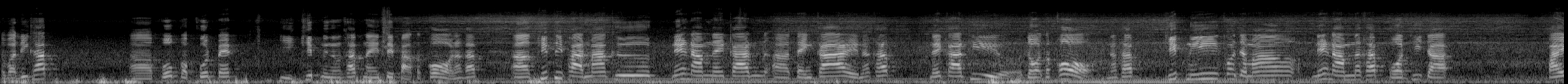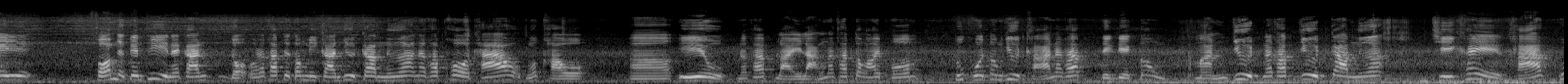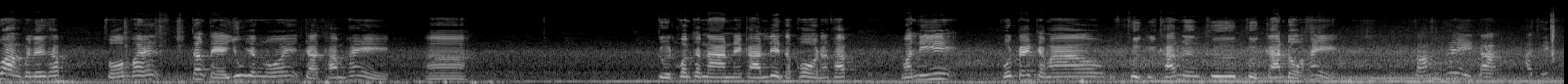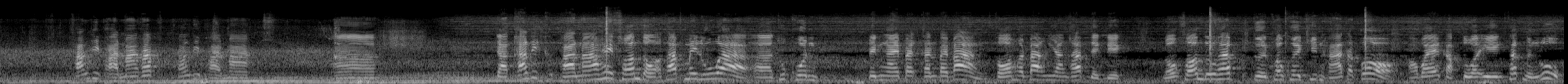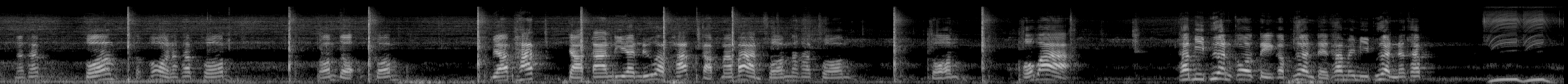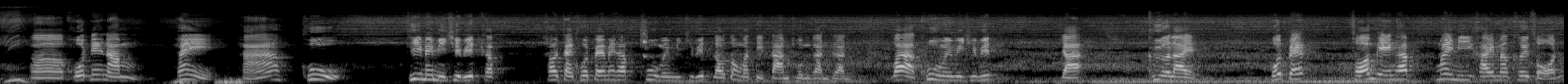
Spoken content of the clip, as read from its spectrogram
สวัสดีครับพบกับโค้ดแบ็กอีกคลิปหนึ่งนะครับในเซปากตะก้อนะครับคลิปที่ผ่านมาคือแนะนำในการแต่งกายนะครับ ในการที่ดอตะก้อนะครับ คลิปนี้ก็จะมาแนะนำนะครับก่อนที่จะไปซ้อมอย่างเต็มที่ในการดาะนะครับ จะต้องมีการยืดกล้ามเนื้อนะครับ ข้อเท้าหัวเข่าเอ่อเอวนะครับไหล่หลังนะครับ ต้องเอาให้พร้อม ทุกคนต้องยืดขานะครับ เด็กๆต้องหมั่นยืดนะครับ ยืดกล้ามเนื้อ ฉีกให้ขากว้างไปเลยครับซ้อมไว้ตั้งแต่อายุยังน้อยจะทำให้เกิดความชำนาญในการเล่นตะก้อนะครับ วันนี้โค้ชแป๊กจะมาฝึกอีกครั้งหนึ่งคือฝึกการดอกให้ซ้ำให้จากอาทิตย์ครั้งที่ผ่านมาครับ ครั้งที่ผ่านมาจากครั้งที่ผ่านมาให้ซ้อมดาะครับ ไม่รู้ว่าทุกคนเป็นไงไปกันไปบ้าง ซ้อมกันบ้างหรือยังครับ เด็กๆ ลองซ้อมดูครับ เกิดความเคยชินหาตะก้อเอาไว้กับตัวเองสักหนึ่งลูกนะครับซ้อมตะก้อนะครับซ้อมซ้อมเดาะซ้อมเวลาพักจากการเรียนหรือว่าพักกลับมาบ้านซ้อมนะครับ ซ้อมซ้อม เพราะว่าถ้ามีเพื่อนก็เตะกับเพื่อน แต่ถ้าไม่มีเพื่อนนะครับโค้ดแนะนำให้หาคู่ที่ไม่มีชีวิตครับ เข้าใจโค้ดแป้ไหมครับ คู่ไม่มีชีวิตเราต้องมาติดตามชมกันกัน ว่าคู่ไม่มีชีวิต จะคืออะไรโค้ดแป๊กซ้อมเองครับ ไม่มีใครมาเคยสอน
